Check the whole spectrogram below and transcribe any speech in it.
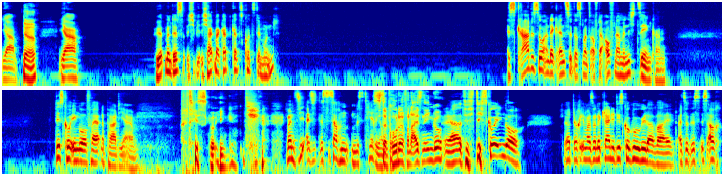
Ja. Ja. Ja. Hört man das? Ich, ich halte mal ganz, ganz kurz den Mund. Ist gerade so an der Grenze, dass man es auf der Aufnahme nicht sehen kann. Disco Ingo feiert eine Party, ja. Disco Ingo. Man sieht, also das ist auch ein Mysterium. Das ist der Bruder von Eisen Ingo? Ja, das ist Disco Ingo. Der hat doch immer so eine kleine Disco-Kugel dabei. Also das ist auch,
